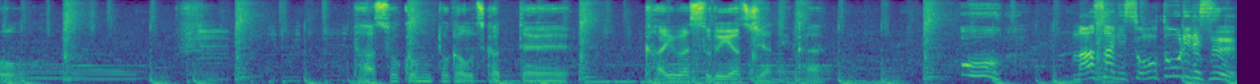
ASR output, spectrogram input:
トパソコンとかを使って会話するやつじゃねえか？おおまさにその通りです。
